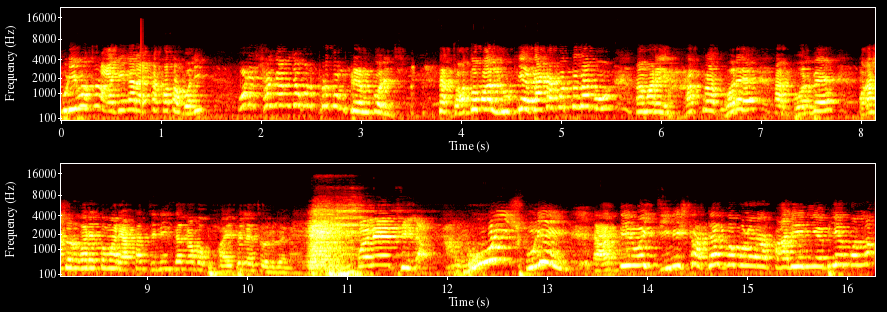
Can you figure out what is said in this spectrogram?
কুড়ি বছর আগেকার একটা কথা বলি। ওনার সঙ্গে আমি যখন প্রথম প্রেম করেছি তা যতবার লুকিয়ে দেখা করতে যাব আমার এই হাতটা ধরে আর বলবে পাশের ঘরে তোমার একটা জিনিস দেখাবো ভয় পেলে চলবে না। বলেছিলাম। আর ওই শুনে একদিন ওই জিনিসটা দেখব বলে ওরা পালিয়ে নিয়ে বিয়ে করলাম।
